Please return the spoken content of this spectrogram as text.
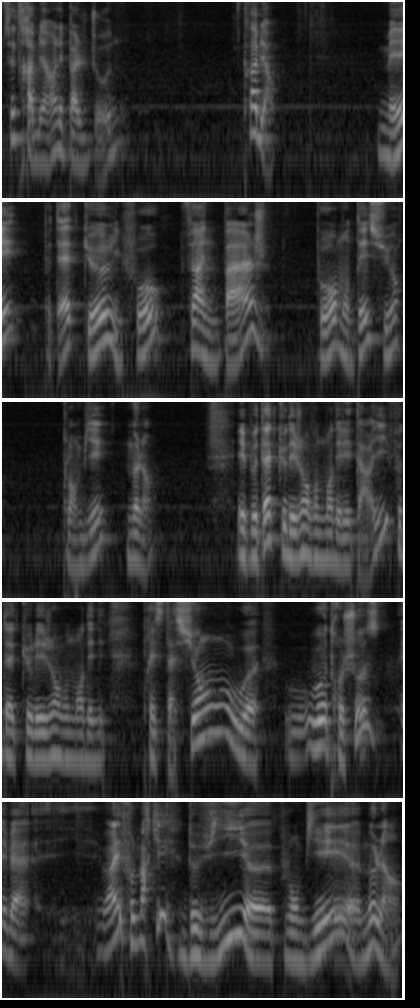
c'est très bien, les pages jaunes. Très bien mais peut-être qu'il faut faire une page pour monter sur Plombier Melun. Et peut-être que des gens vont demander les tarifs, peut-être que les gens vont demander des prestations ou, euh, autre chose. Eh bien, il faut le marquer. Devis, euh, plombier, euh, Melun.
